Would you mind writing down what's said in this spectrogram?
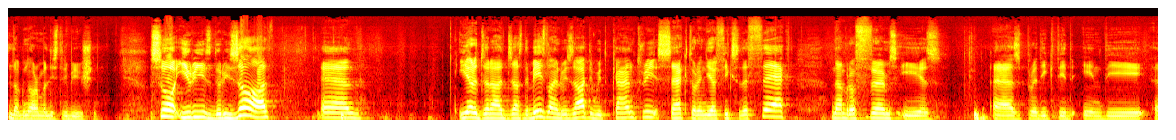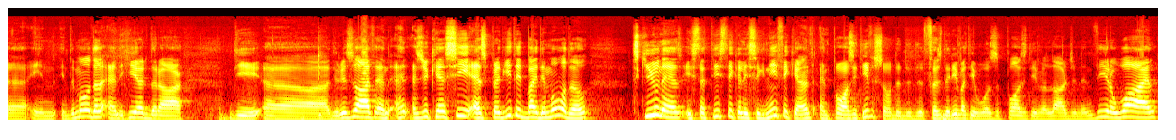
log normal distribution. So here is the result, and here there are just the baseline result with country, sector, and year fixed effect. Number of firms is as predicted in the, uh, in, in the model. And here there are the, uh, the result. And, and, as you can see, as predicted by the model, skewness is statistically significant and positive. So the, the, the first derivative was positive and larger than zero, while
